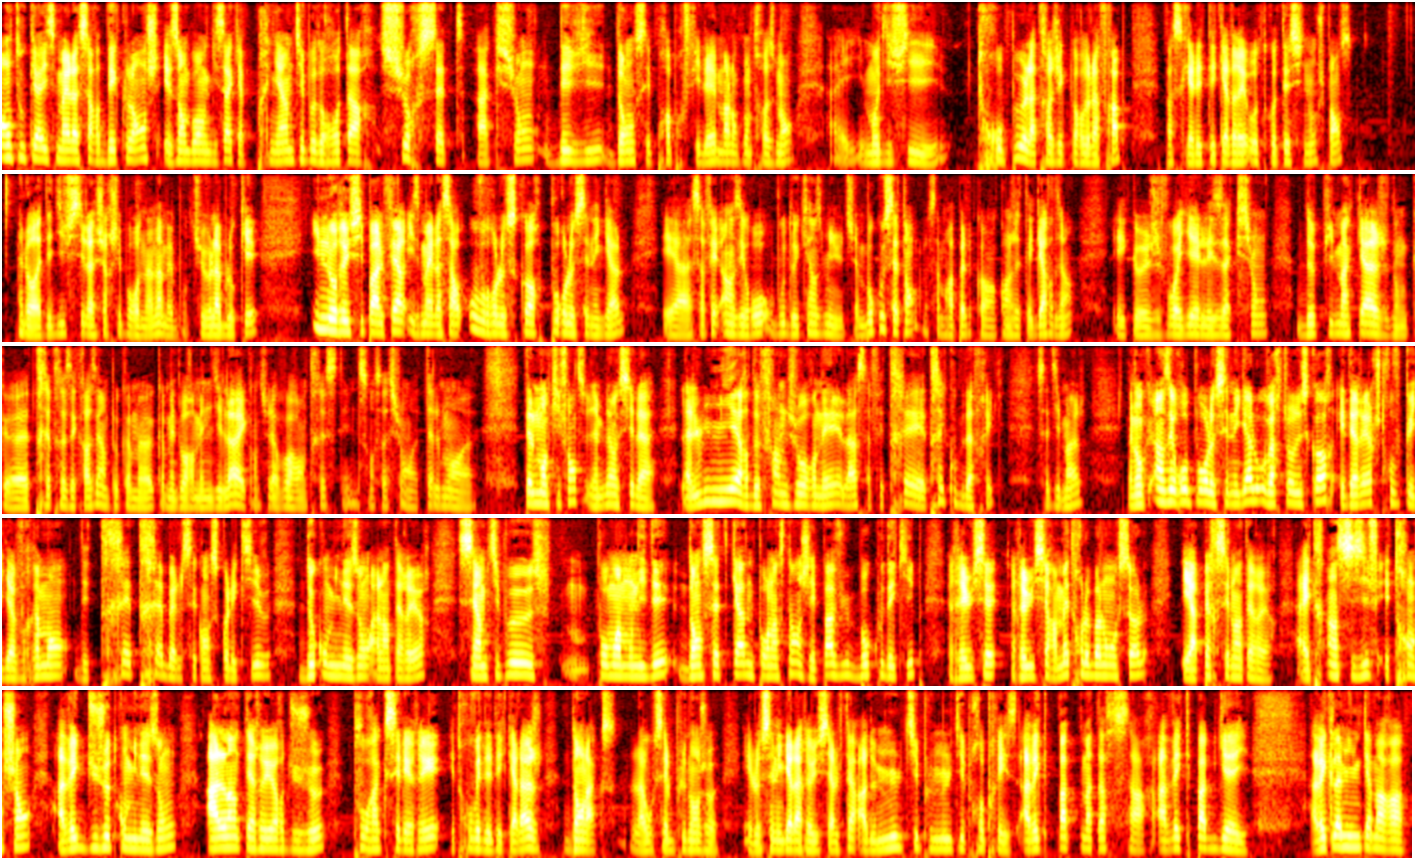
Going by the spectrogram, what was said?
En tout cas, Ismail Assar déclenche et Zambo Anguissa, qui a pris un petit peu de retard sur cette action, dévie dans ses propres filets malencontreusement. Euh, il modifie trop peu la trajectoire de la frappe parce qu'elle était cadrée haut de côté, sinon, je pense. Elle aurait été difficile à chercher pour Onana, mais bon, tu veux la bloquer. Il ne réussit pas à le faire. Ismail Assar ouvre le score pour le Sénégal. Et euh, ça fait 1-0 au bout de 15 minutes. J'aime beaucoup cet angle. Ça me rappelle quand, j'étais gardien et que je voyais les actions depuis ma cage. Donc euh, très très écrasé, un peu comme, euh, comme Edouard Mendy là. Et quand tu la vois rentrer, c'était une sensation tellement, tellement kiffante. J'aime bien aussi la, la, lumière de fin de journée. Là, ça fait très, très Coupe d'Afrique, cette image. Mais donc 1-0 pour le Sénégal, ouverture du score. Et derrière, je trouve qu'il y a vraiment des très très belles séquences collectives, deux combinaisons à l'intérieur. C'est un petit peu, pour moi, mon idée. Dans cette canne, pour l'instant, j'ai pas vu beaucoup d'équipes réussir, à mettre le ballon au sol et à percer l'intérieur, à être incisif et tranchant avec du jeu de combinaison à l'intérieur du jeu pour accélérer et trouver des décalages dans l'axe, là où c'est le plus dangereux. Et le Sénégal a réussi à le faire à de multiples, multiples reprises, avec Pape Matassar, avec Pape Gay, avec Lamine Camara,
